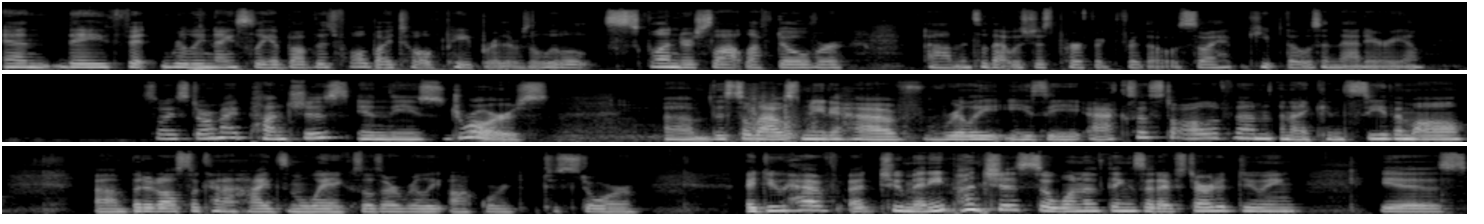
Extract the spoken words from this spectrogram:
and they fit really nicely above the 12 by 12 paper. There was a little slender slot left over, um, and so that was just perfect for those. So I keep those in that area. So I store my punches in these drawers. Um, this allows me to have really easy access to all of them, and I can see them all, um, but it also kind of hides them away because those are really awkward to store. I do have uh, too many punches, so one of the things that I've started doing is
